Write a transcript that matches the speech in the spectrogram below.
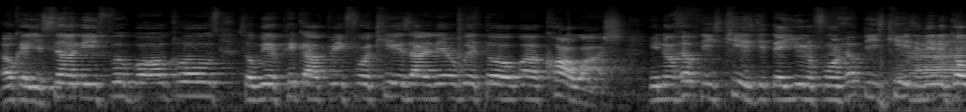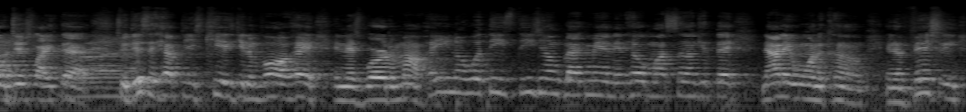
Okay, your son needs football clothes, so we'll pick out three, four kids out of there with a uh, car wash. You know, help these kids get their uniform, help these kids, and then it go just like that. Right. So this will help these kids get involved. Hey, and that's word of mouth. Hey, you know what? These these young black men didn't help my son get that. Now they want to come, and eventually,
